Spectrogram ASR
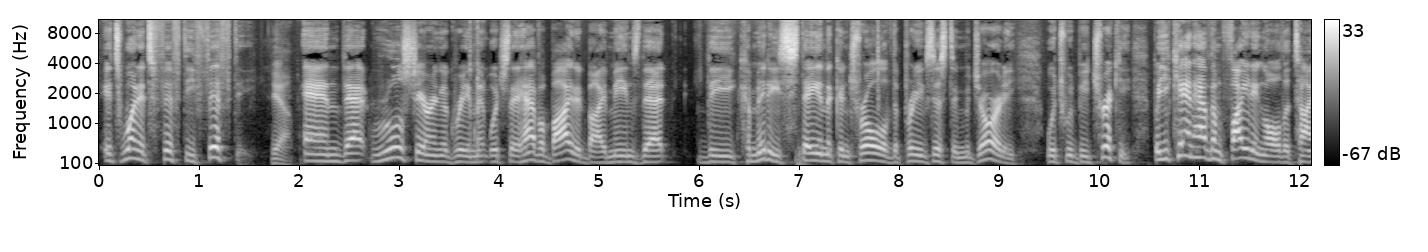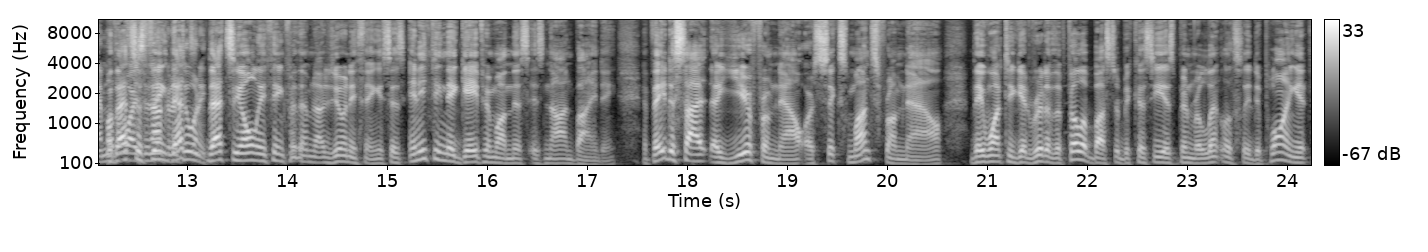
It's when it's 50-50. Yeah. And that rule sharing agreement, which they have abided by, means that the committees stay in the control of the pre-existing majority, which would be tricky. But you can't have them fighting all the time. Well, otherwise, that's the they're thing. not going to That's, do anything. that's the only thing for them not to do anything. It says anything they gave him on this is non-binding. If they decide a year from now or six months from now they want to get rid of the filibuster because he has been relentlessly deploying it,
